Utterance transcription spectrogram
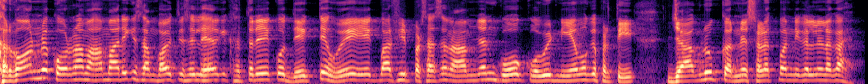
खरगोन में कोरोना महामारी की संभावित तीसरी लहर के खतरे को देखते हुए एक बार फिर प्रशासन आमजन को कोविड नियमों के प्रति जागरूक करने सड़क पर निकलने लगा है।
